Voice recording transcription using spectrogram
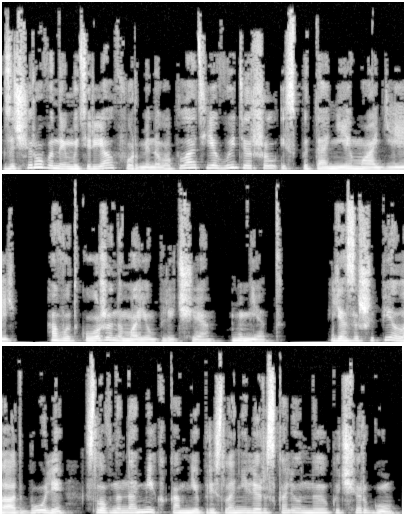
Зачарованный материал форменного платья выдержал испытание магией, а вот кожа на моем плече — нет. Я зашипела от боли, словно на миг ко мне прислонили раскаленную кочергу.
